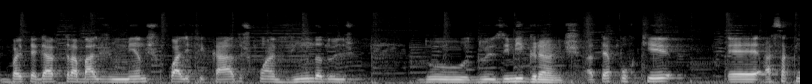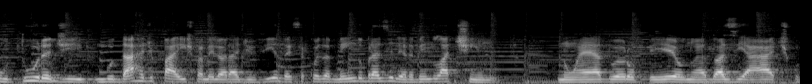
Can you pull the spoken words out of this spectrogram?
vai pegar trabalhos menos qualificados com a vinda dos, do- dos imigrantes. Até porque é, essa cultura de mudar de país para melhorar de vida, isso é coisa bem do brasileiro, é bem do latino. Não é do europeu, não é do asiático.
